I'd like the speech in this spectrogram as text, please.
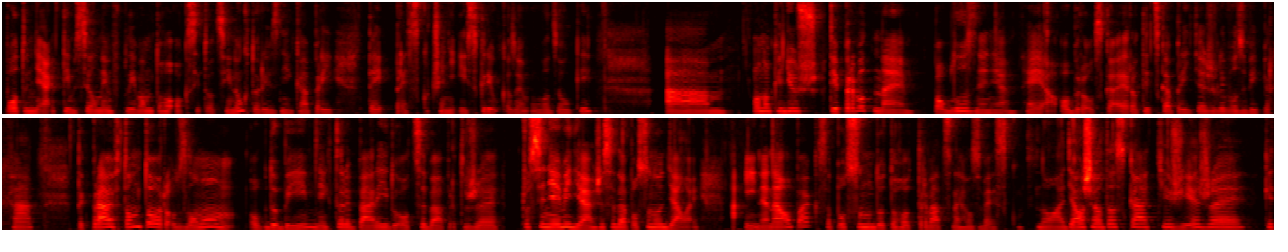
pod nejakým silným vplyvom toho oxytocínu, ktorý vzniká pri tej preskočení iskry, ukazujem úvodzovky. A ono, keď už tie prvotné poblúznenia, hej, a obrovská erotická príťažlivosť vyprchá, tak práve v tomto zlomom období niektoré páry idú od seba, pretože proste nevidia, že sa dá posunúť ďalej. Iné naopak sa posunú do toho trvácného zväzku. No a ďalšia otázka tiež je, že keď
